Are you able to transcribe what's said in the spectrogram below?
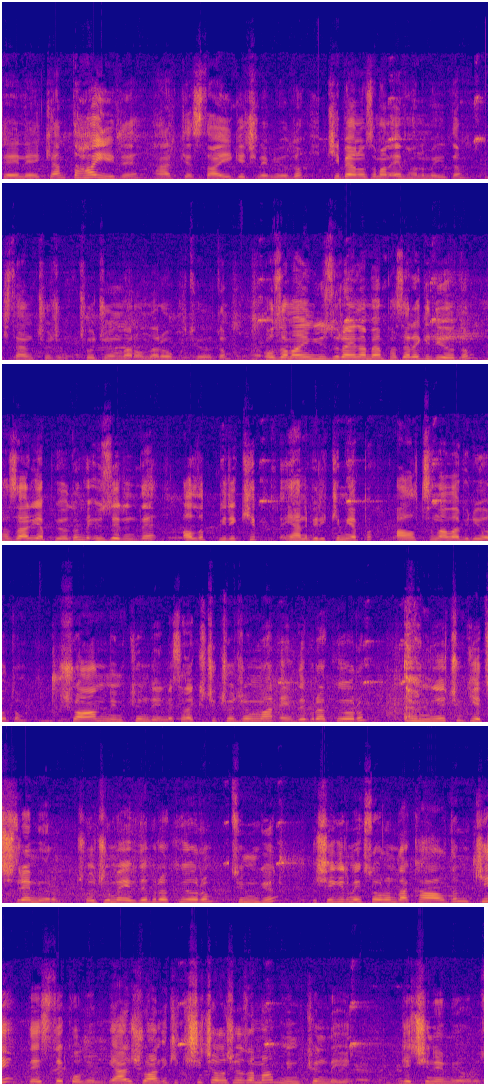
TL iken daha iyiydi. Herkes daha iyi geçinebiliyordu. Ki ben o zaman ev hanımıydım. İki tane çocuk, çocuğum var onları okutuyordum. O zaman 100 lirayla ben pazara gidiyordum. Pazar yapıyordum ve üzerinde alıp birikip yani birikim yapıp altın alabiliyordum. Şu an mümkün değil. Mesela küçük çocuğum var evde bırakıyorum. Niye? Çünkü yetiştiremiyorum. Çocuğumu evde bırakıyorum tüm gün. İşe girmek zorunda kaldım ki destek olayım. Yani şu an iki kişi çalışıyoruz ama mümkün değil. Geçinemiyoruz.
